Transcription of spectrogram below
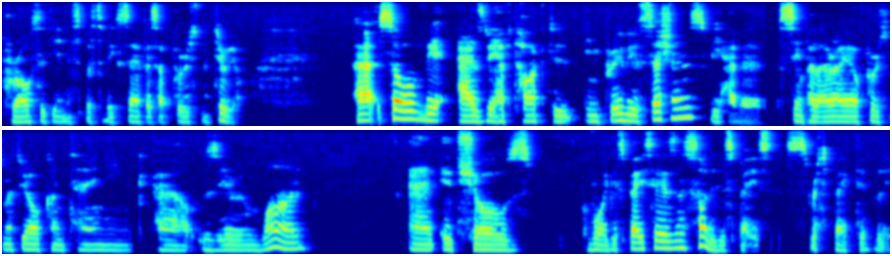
porosity in a specific surface of porous material. Uh, so we, as we have talked to in previous sessions, we have a simple array of porous material containing uh, 0 and 1 and it shows void spaces and solid spaces respectively.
